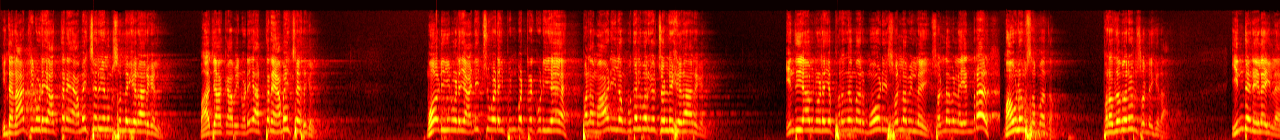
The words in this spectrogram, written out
இந்த நாட்டினுடைய அத்தனை அமைச்சர்களும் சொல்லுகிறார்கள். பாஜகவினுடைய அத்தனை அமைச்சர்கள். மோடியினுடைய அடிச்சுவடை பின்பற்றக்கூடிய பல மாநில முதல்வர்கள் சொல்லுகிறார்கள். இந்தியாவினுடைய பிரதமர் மோடி சொல்லவில்லை சொல்லவில்லை என்றால் மௌனம் சம்மதம். பிரதமரும் சொல்லுகிறார். இந்த நிலையில்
